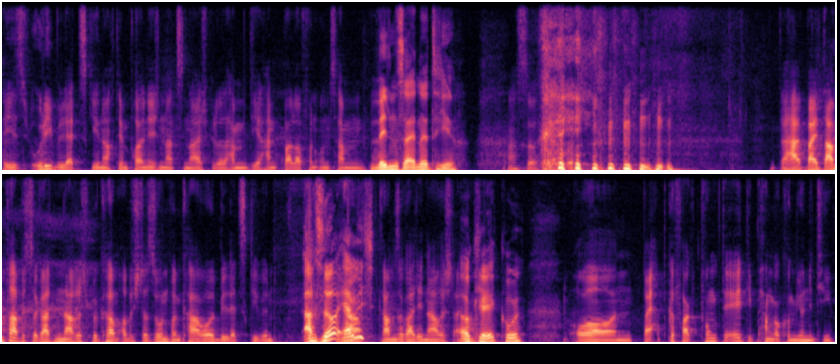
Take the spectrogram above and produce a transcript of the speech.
Hieß Uli Bilecki nach dem polnischen Nationalspieler. Da haben die Handballer von uns haben. Win Sanity. Achso, sehr gut. da, bei Dampfer habe ich sogar die Nachricht bekommen, ob ich der Sohn von Karol Bilecki bin. Ach so, ehrlich? Ja, kam sogar die Nachricht einmal. Okay, cool. Und bei abgefuckt.de die Punker Community.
